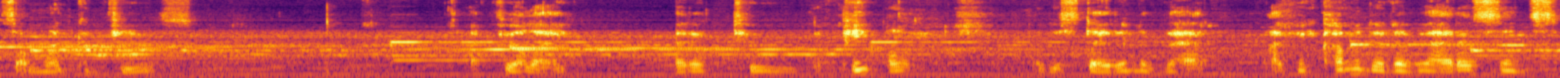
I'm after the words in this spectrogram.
Somewhat confused. I feel like headed to the people of the state of Nevada. I've been coming to Nevada since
